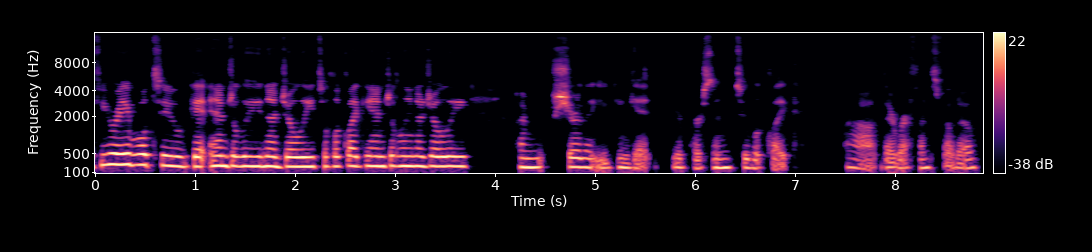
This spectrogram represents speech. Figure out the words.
If you were able to get Angelina Jolie to look like Angelina Jolie, I'm sure that you can get your person to look like uh, their reference photo.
